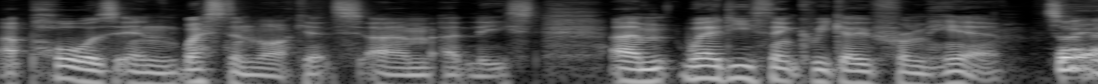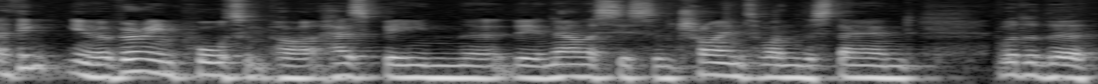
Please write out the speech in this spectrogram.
a pause in Western markets um, at least. Um, where do you think we go from here? So I think you know a very important part has been the, the analysis and trying to understand what are the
